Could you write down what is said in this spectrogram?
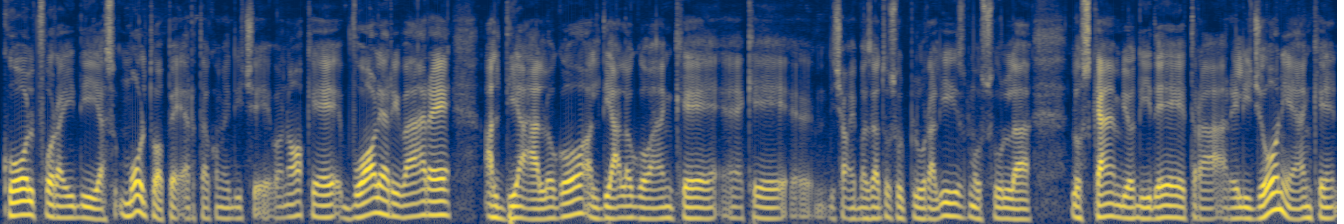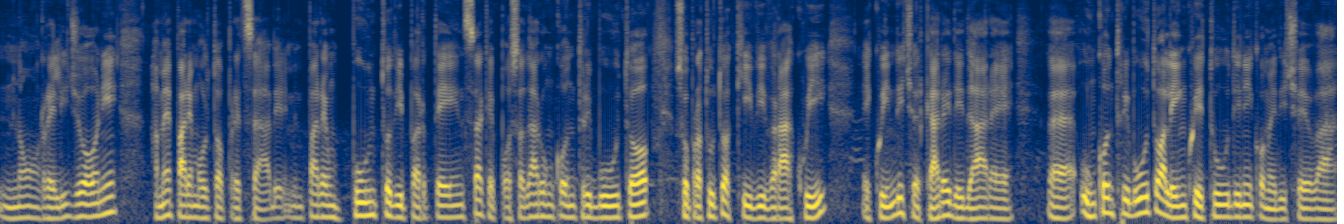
call for ideas molto aperta come dicevo no? che vuole arrivare al dialogo al dialogo anche eh, che eh, diciamo, è basato sul pluralismo sullo scambio di idee tra religioni e anche non religioni a me pare molto apprezzabile mi pare un punto di partenza che possa dare un contributo soprattutto a chi vivrà qui e quindi cercare di dare eh, un contributo alle inquietudini, come diceva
